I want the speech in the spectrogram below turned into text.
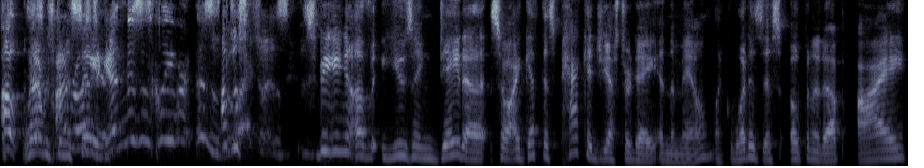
Oh, what I was going to say. again, Mrs. Cleaver. This is I'll just- delicious. Speaking of using data, so I get this package yesterday in the mail. Like, what is this? Open it up. I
